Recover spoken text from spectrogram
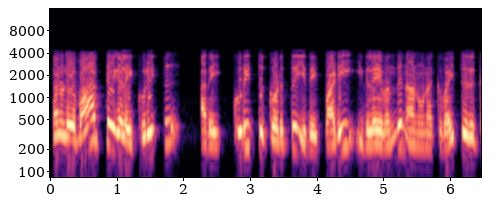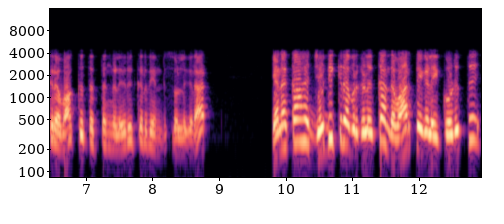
தன்னுடைய வார்த்தைகளை குறித்து அதை குறித்து கொடுத்து இதை படி இதிலே வந்து நான் உனக்கு வைத்து இருக்கிற வாக்கு தத்தங்கள் இருக்கிறது என்று சொல்லுகிறார். எனக்காக ஜெபிக்கிறவர்களுக்கு அந்த வார்த்தைகளை கொடுத்து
